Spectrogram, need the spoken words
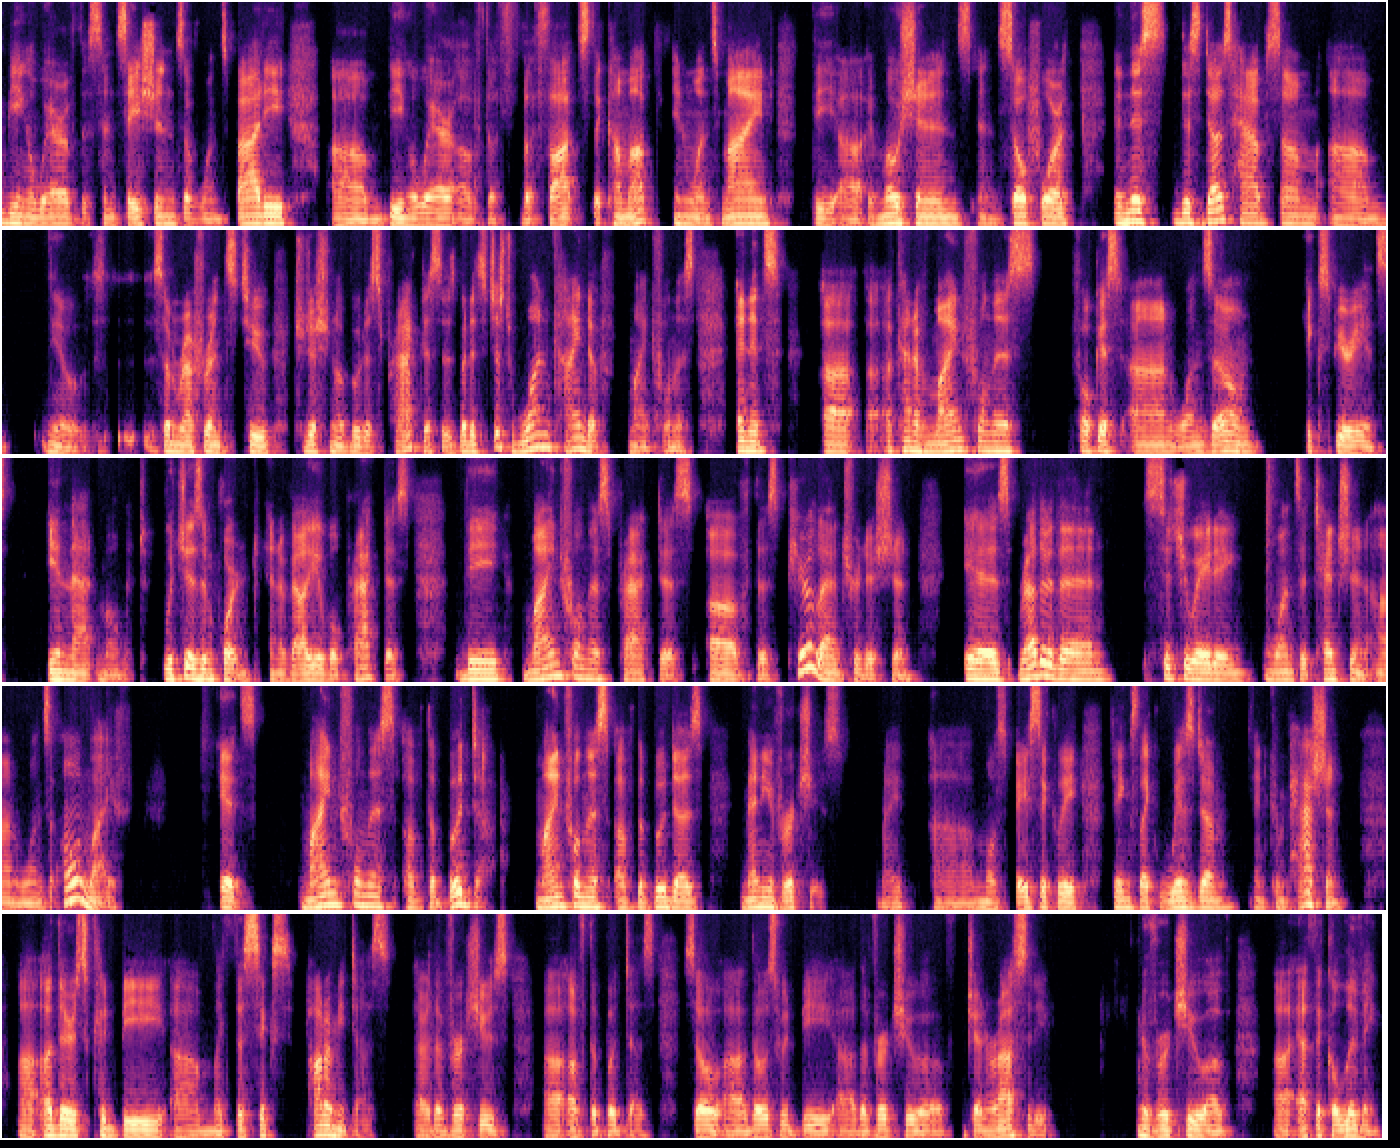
being aware of the sensations of one's body, um, being aware of the, the thoughts that come up in one's mind, the uh, emotions, and so forth. And this this does have some um, you know some reference to traditional Buddhist practices, but it's just one kind of mindfulness, and it's uh, a kind of mindfulness focused on one's own experience in that moment, which is important and a valuable practice. The mindfulness practice of this Pure Land tradition is rather than situating one's attention on one's own life, it's mindfulness of the Buddha, mindfulness of the Buddha's many virtues, right? Uh, most basically, things like wisdom and compassion, uh, others could be um, like the six paramitas, are the virtues uh, of the Buddhas. So uh, those would be uh, the virtue of generosity, the virtue of uh, ethical living,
